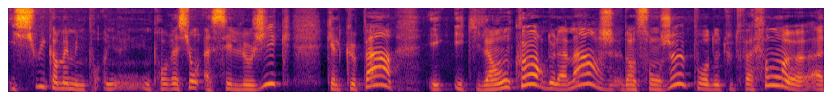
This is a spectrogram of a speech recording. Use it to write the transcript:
Il suit quand même une, pro- une- une progression assez logique, quelque part, et, et qu'il a encore de la marge dans son jeu pour de toute façon euh, à-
